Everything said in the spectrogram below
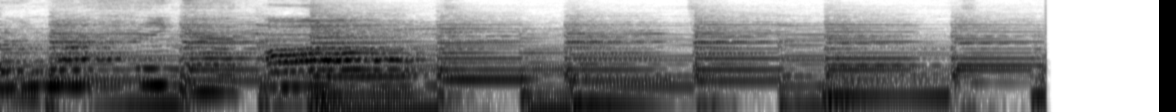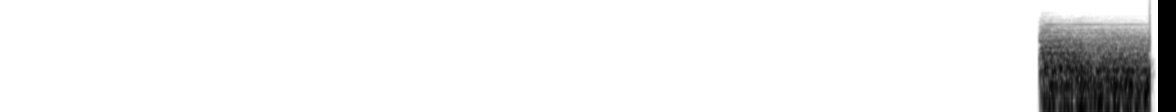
for nothing at all.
